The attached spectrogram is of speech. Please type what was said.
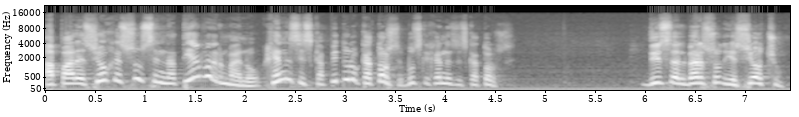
apareció Jesús en la tierra, hermano. Génesis capítulo 14, busque Génesis 14. Dice el verso 18.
